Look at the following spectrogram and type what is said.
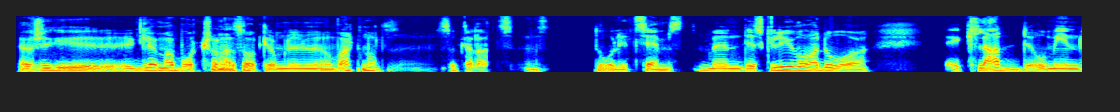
Jag försöker ju glömma bort sådana saker om det nu har varit något så kallat dåligt sämst. Men det skulle ju vara då eh, kladd och min,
